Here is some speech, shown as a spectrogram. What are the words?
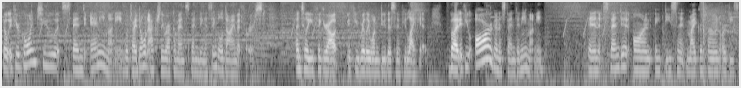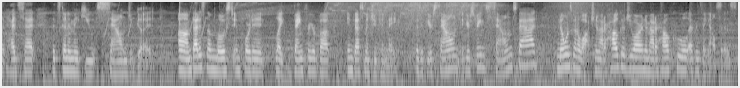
So if you're going to spend any money, which I don't actually recommend spending a single dime at first, until you figure out if you really want to do this and if you like it. But if you are going to spend any money, then spend it on a decent microphone or decent headset that's going to make you sound good. Um, that is the most important, like bang for your buck investment you can make. Because if your sound, if your stream sounds bad, no one's going to watch, no matter how good you are, no matter how cool everything else is.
